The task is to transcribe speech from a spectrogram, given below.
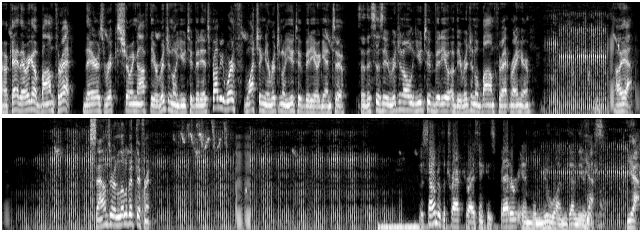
okay, there we go. Bomb threat. There's Rick showing off the original YouTube video. It's probably worth watching the original YouTube video again too. So this is the original YouTube video of the original bomb threat right here. Oh yeah. Sounds are a little bit different. The sound of the tractor, I think, is better in the new one than the original. Yes. Yeah.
